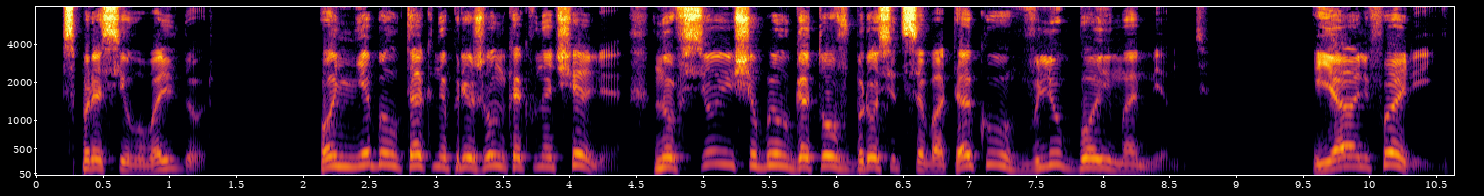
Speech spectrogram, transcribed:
– спросил Вальдор. Он не был так напряжен, как в начале, но все еще был готов броситься в атаку в любой момент. «Я Альфарий»,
